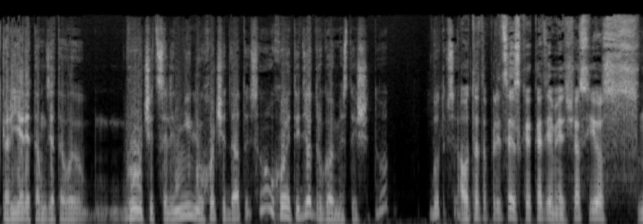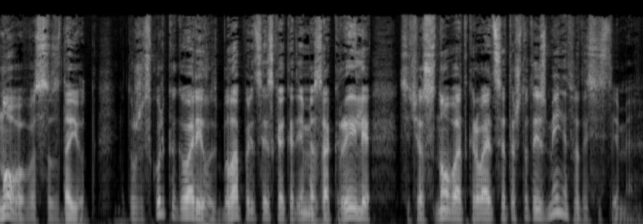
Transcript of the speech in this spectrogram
карьере там где-то вы, выучиться или не, или хочет, да, то есть он уходит, идет, другое место ищет. Вот вот и все. А вот эта полицейская академия, сейчас ее снова воссоздают. Это уже сколько говорилось. Была полицейская академия, закрыли, сейчас снова открывается. Это что-то изменит в этой системе,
